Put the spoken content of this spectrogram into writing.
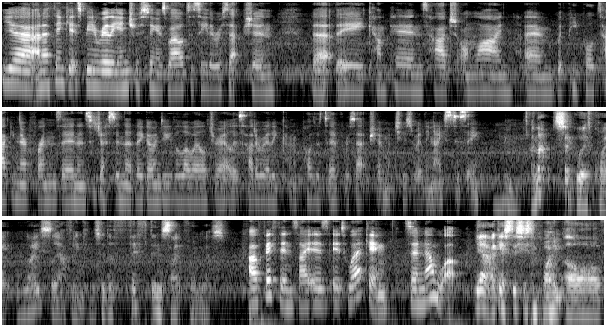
Yeah, and I think it's been really interesting as well to see the reception that the campaigns had online um, with people tagging their friends in and suggesting that they go and do the Low Ale Trail. It's had a really kind of positive reception, which is really nice to see. And that segues quite nicely, I think, into the fifth insight from this. Our fifth insight is it's working. So now what? Yeah, I guess this is the point of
